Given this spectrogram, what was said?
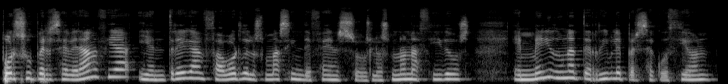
por su perseverancia y entrega en favor de los más indefensos, los no nacidos, en medio de una terrible persecución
